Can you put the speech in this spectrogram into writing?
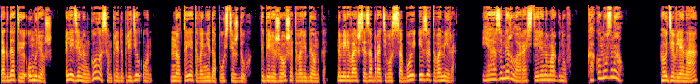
«Тогда ты умрёшь», — ледяным голосом предупредил он. «Но ты этого не допустишь, дух. Ты бережёшь этого ребёнка, намереваешься забрать его с собой из этого мира». Я замерла, растерянно моргнув. «Как он узнал?» «Удивлена?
